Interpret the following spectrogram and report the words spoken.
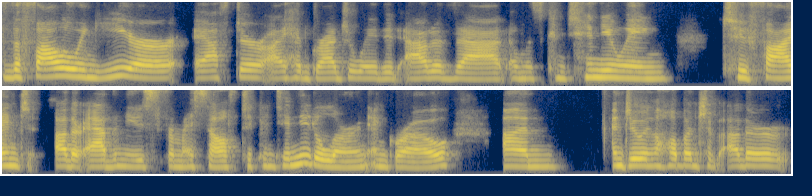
the following year after i had graduated out of that and was continuing to find other avenues for myself to continue to learn and grow um, and doing a whole bunch of other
